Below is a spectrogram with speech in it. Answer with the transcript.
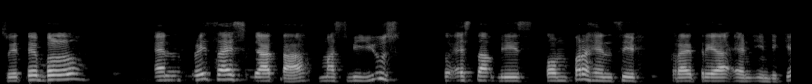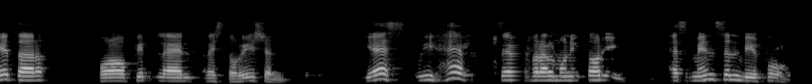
suitable and precise data must be used to establish comprehensive criteria and indicator for peatland restoration. Yes, we have several monitoring as mentioned before.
